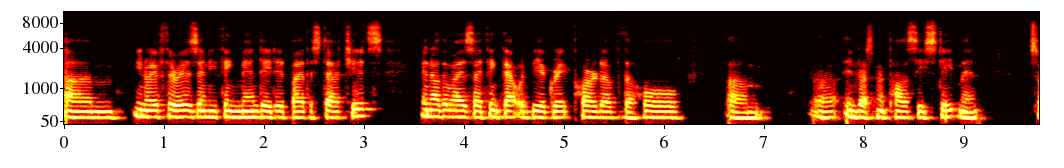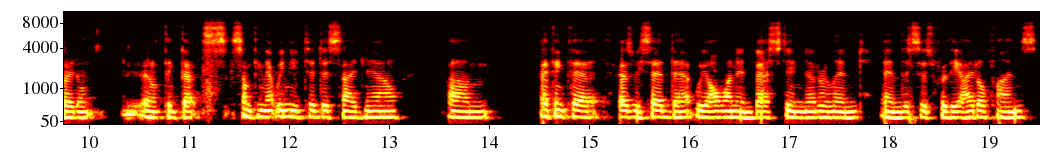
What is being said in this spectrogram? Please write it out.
um, you know, if there is anything mandated by the statutes. And otherwise, I think that would be a great part of the whole um, uh, investment policy statement. So I don't, I don't think that's something that we need to decide now. Um, I think that, as we said, that we all want to invest in Nederland, and this is for the idle funds.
